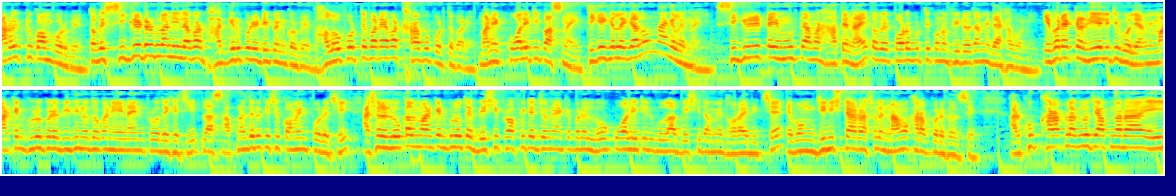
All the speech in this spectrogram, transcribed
আরও একটু কম পড়বে। তবে সি গ্রেডেরগুলো নিলে আবার ভাগ্যের উপরে ডিপেন্ড করবে। ভালো পড়তে পারে, আবার খারাপও পড়তে পারে। মানে কোয়ালিটি পাস নাই। টিকে গেলে গেল, না গেলে নাই। সি গ্রেডেরটা এই মুহূর্তে আমার হাতে নাই, তবে পরবর্তী কোনো ভিডিওতে আমি দেখাবো নি। এবার একটা রিয়েলিটি বলি। আমি মার্কেট ঘুরে ঘুরে বিভিন্ন দোকানে এ নাইন প্রো দেখেছি প্লাস আপনাদেরও কিছু কমেন্ট পড়েছি। আসলে লোকাল মার্কেটগুলোতে বেশি প্রফিটের জন্য একেবারে লো কোয়ালিটিরগুলা বেশি দামে ধরাই দিচ্ছে এবং জিনিসটার আসলে নামও খারাপ করে ফেলছে। আর খুব খারাপ লাগল যে আপনারা এই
